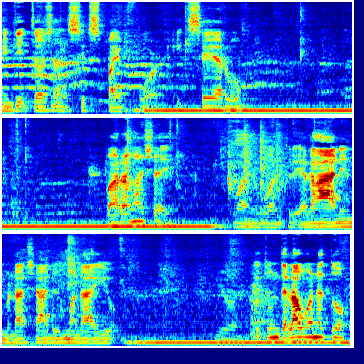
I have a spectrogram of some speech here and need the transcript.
hindi to sa 654 80 para nga siya eh. 113 alanganin masyadong malayo. Yun. Itong dalawa na to.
